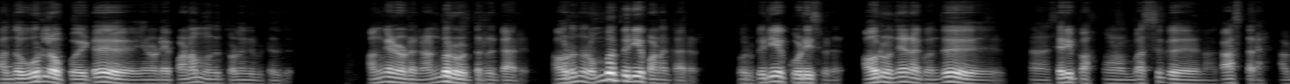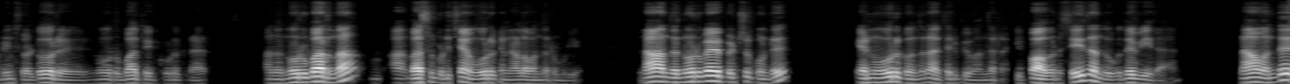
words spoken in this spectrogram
அந்த ஊரில் போயிட்டு என்னுடைய பணம் வந்து தொலைந்து விட்டது. அங்கே என்னோட நண்பர் ஒருத்தர் இருக்காரு. அவர் வந்து ரொம்ப பெரிய பணக்காரர். ஒரு பெரிய கோடீஸ்வரர். அவர் வந்து எனக்கு வந்து சரிப்பா உனக்கு பஸ்ஸுக்கு நான் காசு தரேன் அப்படின்னு சொல்லிட்டு ஒரு நூறுரூபா தூக்கி கொடுக்குறாரு. அந்த நூறுரூபா இருந்தால் பஸ் பிடிச்சி என் ஊருக்கு என்னால் வந்துட முடியும். நான் அந்த நூறுரூபாயை பெற்றுக்கொண்டு என் ஊருக்கு வந்து நான் திருப்பி வந்துடுறேன் இப்போ அவர் செய்த அந்த உதவியில் நான் வந்து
